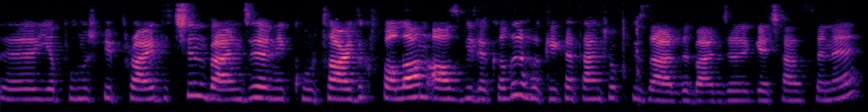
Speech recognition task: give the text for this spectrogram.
e, yapılmış bir Pride için bence hani kurtardık falan az bile kalır. Hakikaten çok güzeldi bence geçen sene.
